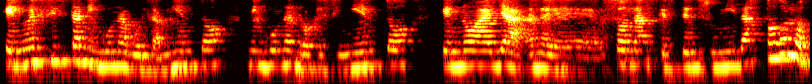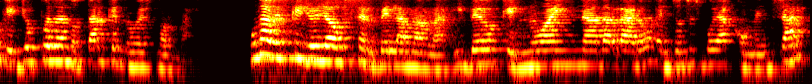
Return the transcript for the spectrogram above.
que no exista ningún abultamiento, ningún enrojecimiento, que no haya eh, zonas que estén sumidas, todo lo que yo pueda notar que no es normal. Una vez que yo ya observé la mama y veo que no hay nada raro, entonces voy a comenzar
